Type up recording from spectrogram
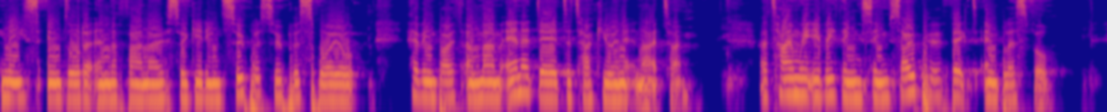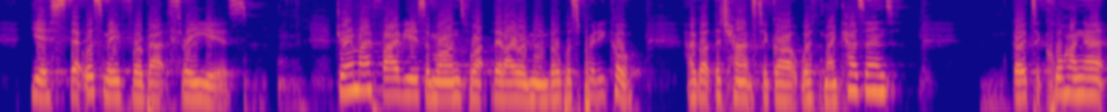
niece, and daughter in the whānau, so getting super, super spoiled, having both a mum and a dad to tuck you in at night time. A time where everything seemed so perfect and blissful. Yes, that was me for about three years. During my five years of Morons, what that I remember was pretty cool. I got the chance to grow up with my cousins, go to kohanga,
